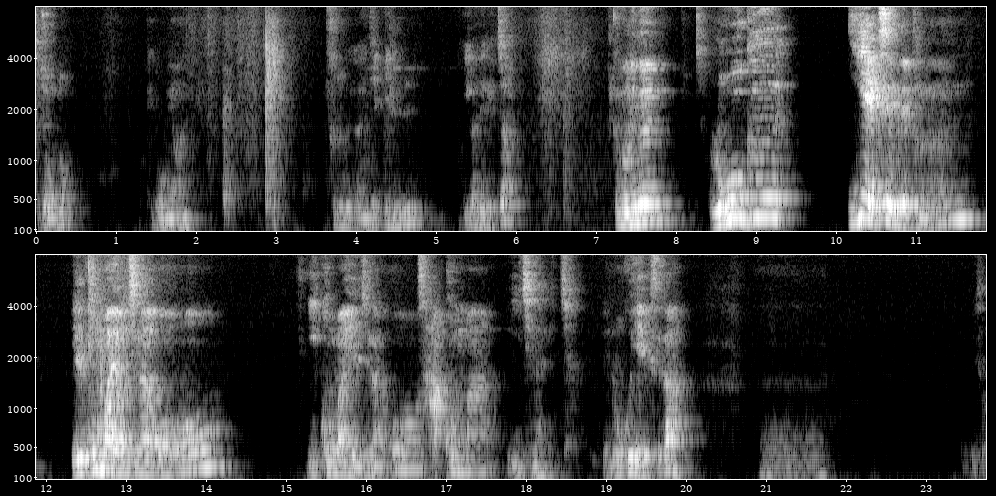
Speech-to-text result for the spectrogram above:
그 정도? 보면 그리고 이제 1, 2가 되겠죠? 그럼 우리는 로그 2의 x의 그래프는 1,0 지나고 2,1 지나고 4,2 지나겠죠. 로그 2의 x가 어, 여기서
